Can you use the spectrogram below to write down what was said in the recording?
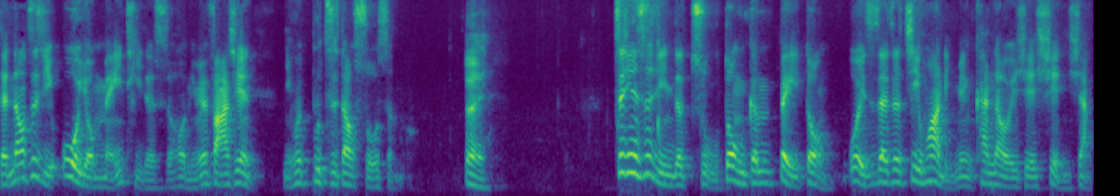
等到自己握有媒体的时候，你会发现你会不知道说什么，对。这件事情的主动跟被动，我也是在这计划里面看到一些现象，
